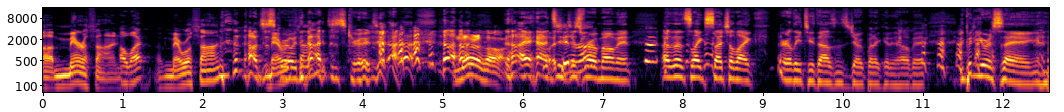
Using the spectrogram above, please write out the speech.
A marathon. A what? A marathon. No, just screwed. Marathon? I just screwed. marathon. I had Was to just for a moment. Uh, that's like such a like early 2000s joke, but I couldn't help it. But you were saying,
